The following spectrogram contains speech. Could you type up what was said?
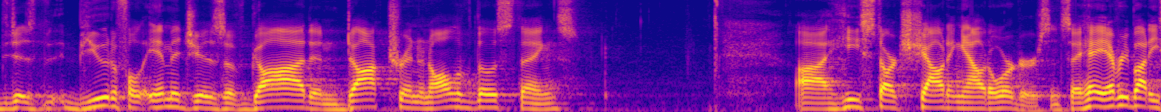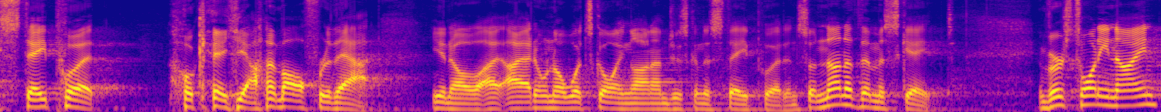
just beautiful images of God and doctrine and all of those things uh, he starts shouting out orders and say, hey, everybody stay put. Okay, yeah, I'm all for that. You know, I, I don't know what's going on. I'm just going to stay put. And so none of them escaped. In verse 29,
